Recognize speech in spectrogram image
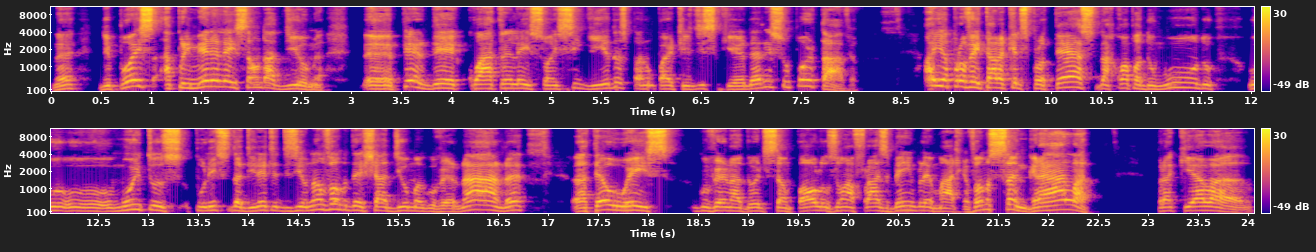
Né? Depois, a primeira eleição da Dilma, é, perder quatro eleições seguidas para um partido de esquerda era insuportável. Aí aproveitaram aqueles protestos na Copa do Mundo, o, o, muitos políticos da direita diziam não vamos deixar Dilma governar, né? até o ex-governador de São Paulo usou uma frase bem emblemática, vamos sangrá-la para que ela,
